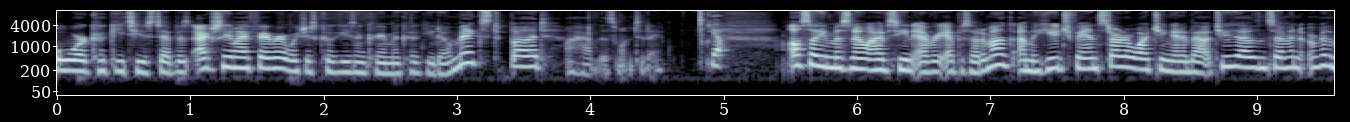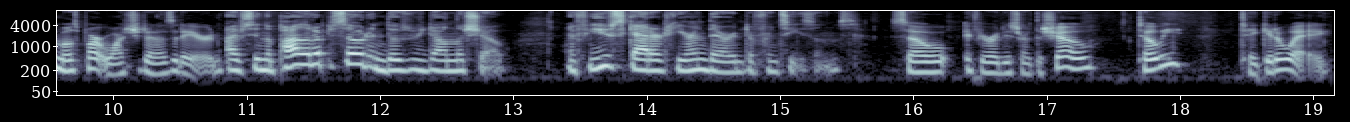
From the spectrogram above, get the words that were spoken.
Or cookie two step is actually my favorite, which is cookies and cream and cookie dough mixed, but I have this one today. Yep. Also, you must know I've seen every episode of Monk. I'm a huge fan. Started watching in about 2007, and for the most part, watched it as it aired. I've seen the pilot episode and those we done on the show. A few scattered here and there in different seasons. So, if you're ready to start the show, Toby, take it away.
